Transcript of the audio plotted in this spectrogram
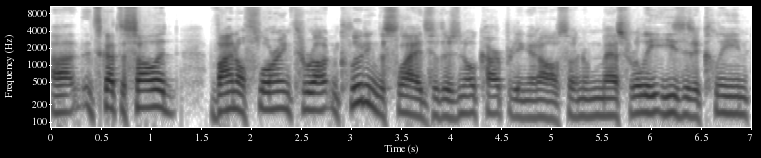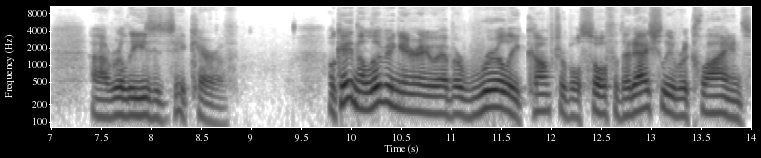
uh, it's got the solid vinyl flooring throughout, including the slides, so there's no carpeting at all. So no mess, really easy to clean, uh, really easy to take care of. Okay, in the living area, we have a really comfortable sofa that actually reclines.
